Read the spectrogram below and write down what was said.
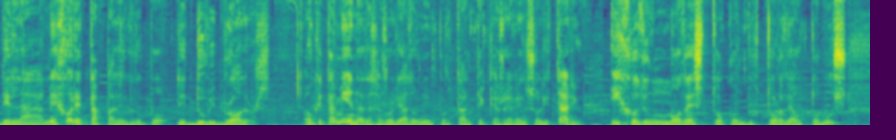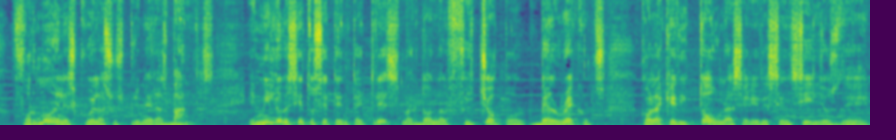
de la mejor etapa del grupo The Doobie Brothers aunque también ha desarrollado una importante carrera en solitario. Hijo de un modesto conductor de autobús, formó en la escuela sus primeras bandas. En 1973, McDonald fichó por Bell Records, con la que editó una serie de sencillos de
